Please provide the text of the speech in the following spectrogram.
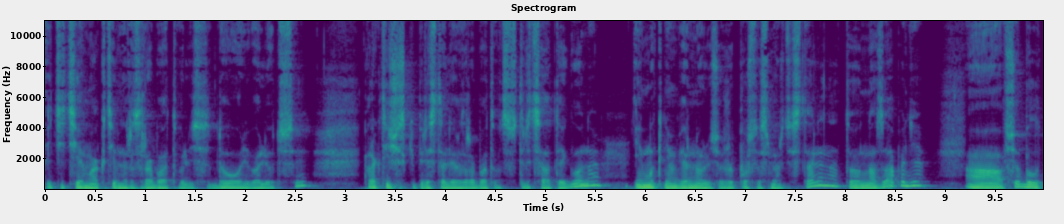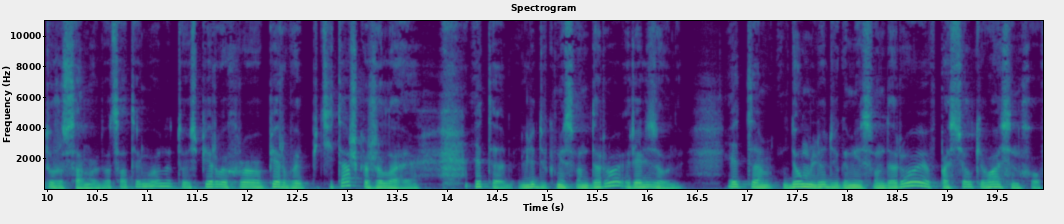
эти темы активно разрабатывались до революции, практически перестали разрабатываться в 30-е годы, и мы к ним вернулись уже после смерти Сталина, то на Западе а, все было то же самое в 20-е годы. То есть первая, первая пятиэтажка жилая, это Людвиг Мисс ван дер реализована. Это дом Людвига Мисс ван дер в поселке Васенхоф.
